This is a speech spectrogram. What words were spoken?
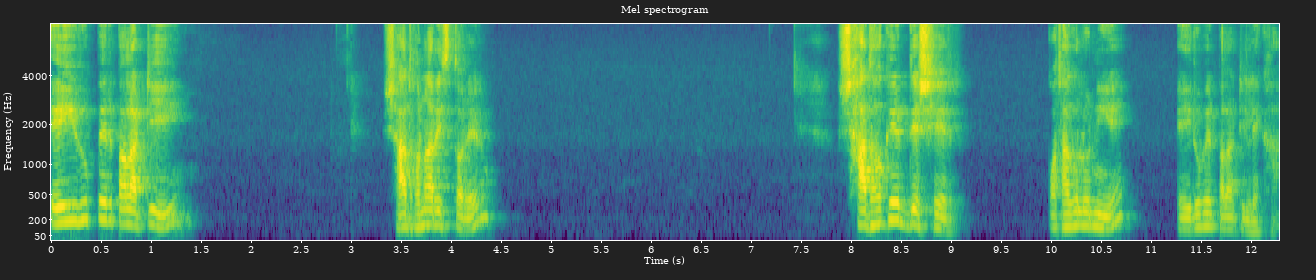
এই রূপের পালাটি সাধনার স্তরের, সাধকের দেশের কথাগুলো নিয়ে এই রূপের পালাটি লেখা।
